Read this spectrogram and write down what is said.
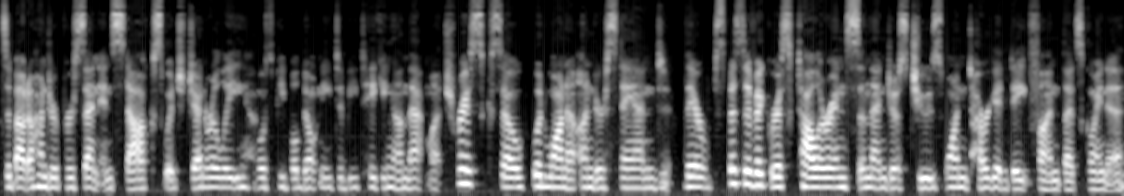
It's about 100% in stocks which generally most people don't need to be taking on that much risk so would want to understand their specific risk tolerance and then just choose one target date fund that's going to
